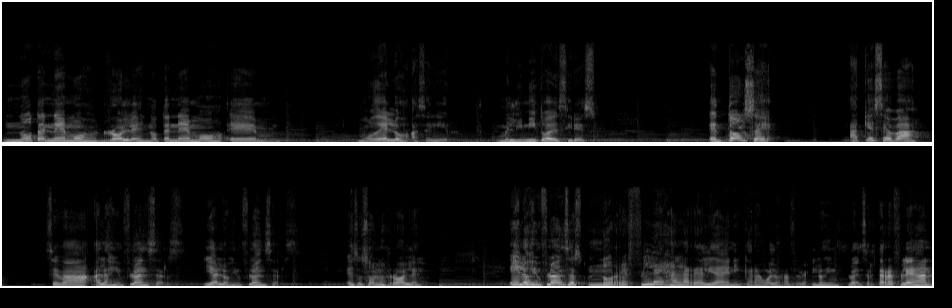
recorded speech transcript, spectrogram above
no tenemos roles, no tenemos em, modelos a seguir. Me limito a decir eso. Entonces, ¿A qué se va? Se va a las influencers y a los influencers. Esos son los roles. Y los influencers no reflejan la realidad de Nicaragua. Los, influencers te reflejan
